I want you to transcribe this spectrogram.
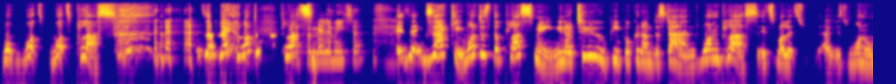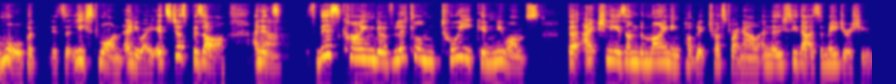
what what's what's plus? so, what does plus a millimeter? Is it exactly what does the plus mean? You know, two people could understand. One plus, it's well, it's uh, it's one or more, but it's at least one anyway. It's just bizarre, and yeah. it's, it's this kind of little tweak and nuance that actually is undermining public trust right now, and they see that as a major issue.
